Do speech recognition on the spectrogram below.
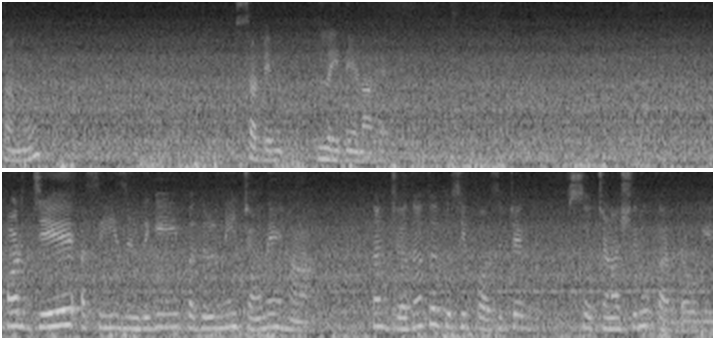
ਸਾਨੂੰ ਸਾਡੇ ਲਈ ਦੇਣਾ ਹੈ। ਔਰ ਜੇ ਅਸੀਂ ਜ਼ਿੰਦਗੀ ਬਦਲਣੀ ਚਾਹੁੰਦੇ ਹਾਂ, ਤਾਂ ਜਦੋਂ ਤੋਂ ਤੁਸੀਂ ਪੋਜ਼ਿਟਿਵ ਸੋਚਣਾ ਸ਼ੁਰੂ ਕਰ ਦਿਓਗੇ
